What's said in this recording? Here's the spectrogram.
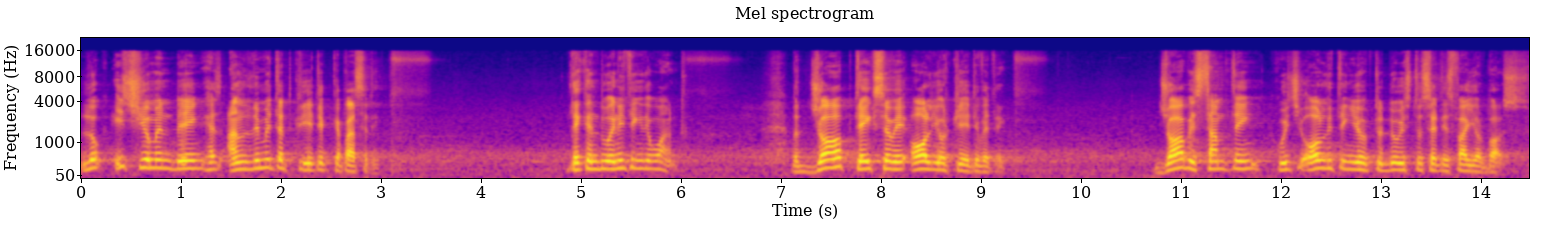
look, each human being has unlimited creative capacity. They can do anything they want. But job takes away all your creativity. Job is something which the only thing you have to do is to satisfy your boss.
